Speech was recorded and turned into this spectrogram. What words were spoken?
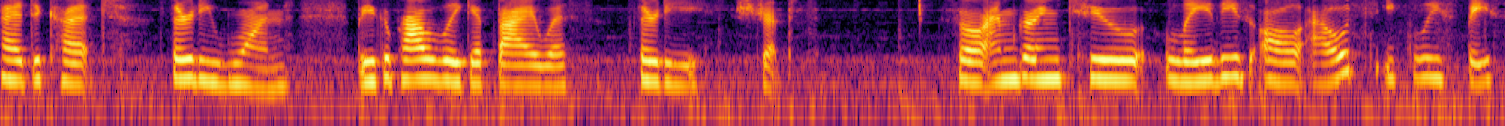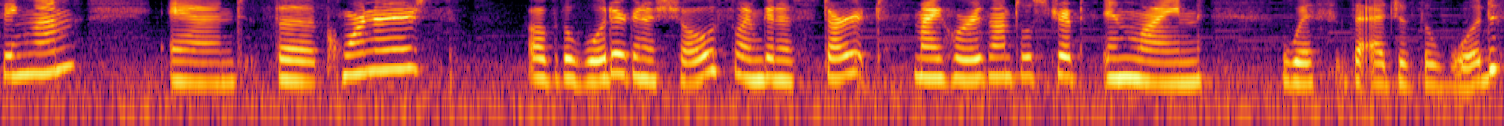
I had to cut 31, but you could probably get by with 30 strips. So I'm going to lay these all out, equally spacing them, and the corners of the wood are gonna show, so I'm gonna start my horizontal strips in line with the edge of the wood,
